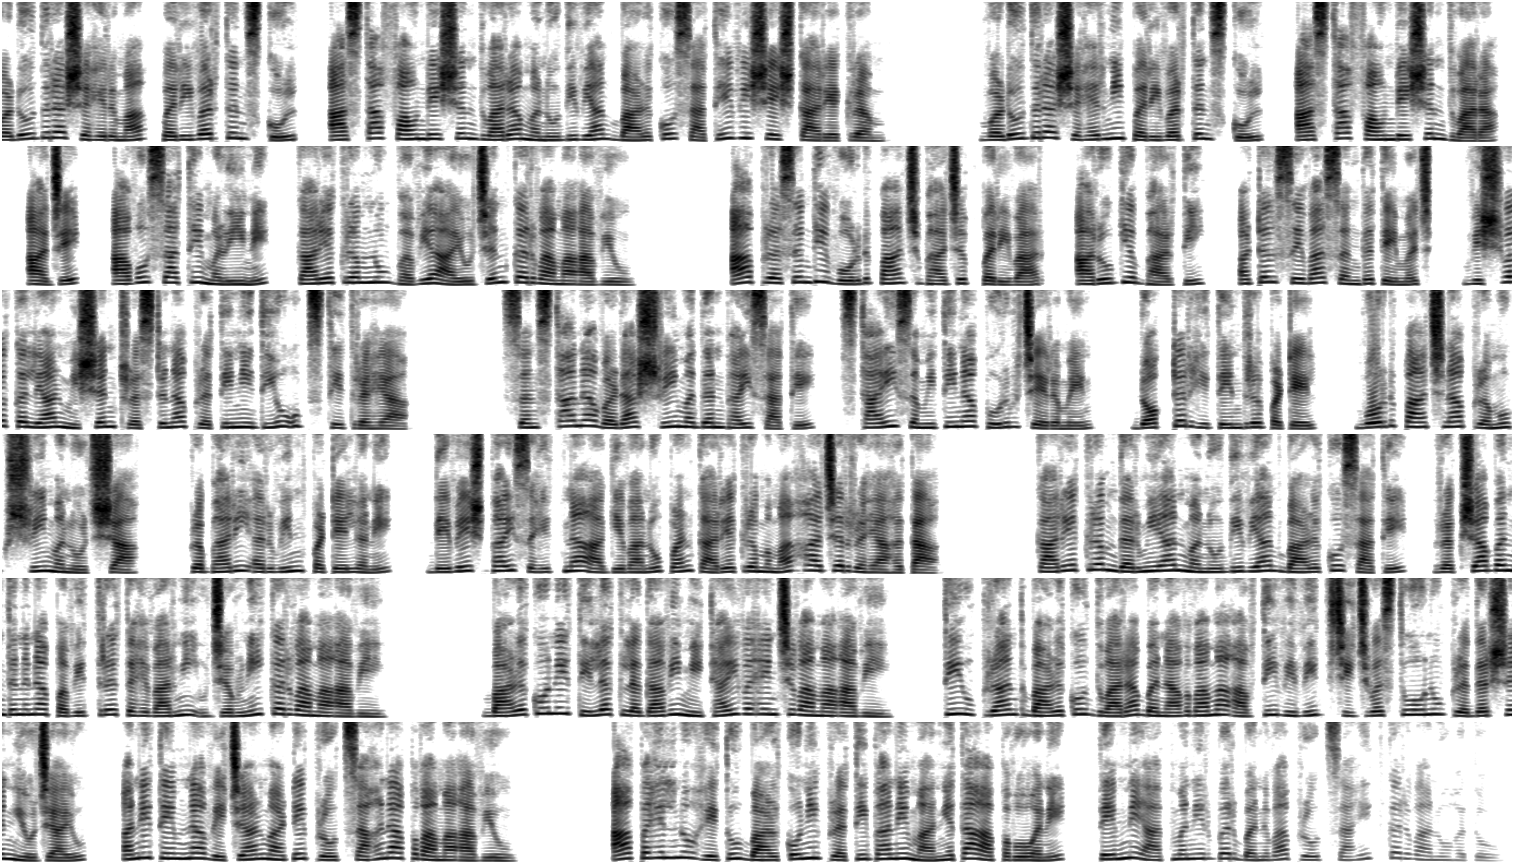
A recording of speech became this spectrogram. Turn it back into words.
વડોદરા શહેરમાં પરિવર્તન સ્કૂલ, આસ્થા ફાઉન્ડેશન દ્વારા મનોદિવ્યાંગ બાળકો સાથે વિશેષ કાર્યક્રમ. વડોદરા શહેરની પરિવર્તન સ્કૂલ, આસ્થા ફાઉન્ડેશન દ્વારા આજે આવો સાથે મળીને કાર્યક્રમનું ભવ્ય આયોજન કરવામાં આવ્યું. આ પ્રસંગે વોર્ડ પાંચ ભાજપ પરિવાર, આરોગ્ય ભારતી, અટલ સેવા સંઘ તેમજ વિશ્વ કલ્યાણ મિશન ટ્રસ્ટના પ્રતિનિધિઓ ઉપસ્થિત રહ્યા. સંસ્થાના વડા શ્રી મદનભાઈ સાથે સ્થાયી સમિતિના પૂર્વ chairman, doctor Hitendra Patel, ward પાંચના પ્રમુખ શ્રી મનોજ શાહ, પ્રભારી અરવિંદ પટેલ અને દેવેશભાઈ સહિતના આગેવાનો પણ કાર્યક્રમમાં હાજર રહ્યા હતા. કાર્યક્રમ દરમિયાન મનોદિવ્યાંગ બાળકો સાથે રક્ષાબંધનના પવિત્ર તહેવારની ઉજવણી કરવામાં આવી. બાળકોને તિલક લગાવી મીઠાઈ વહેંચવામાં આવી. તે ઉપરાંત બાળકો દ્વારા બનાવવામાં આવતી વિવિધ ચીજવસ્તુઓનું પ્રદર્શન યોજાયું. અને તેમના વેચાણ માટે પ્રોત્સાહન આપવામાં આવ્યું. આ પહેલનો હેતુ બાળકોની પ્રતિભાને માન્યતા આપવો અને તેમને આત્મનિર્ભર બનવા પ્રોત્સાહિત કરવાનો હતો.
